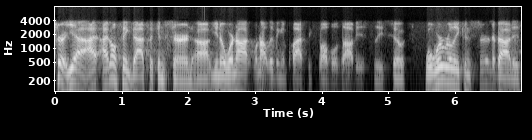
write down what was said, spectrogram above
Sure. Yeah, I, I don't think that's a concern. Uh, you know, we're not we're not living in plastic bubbles, obviously. So what we're really concerned about is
